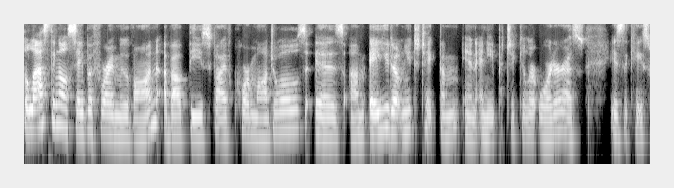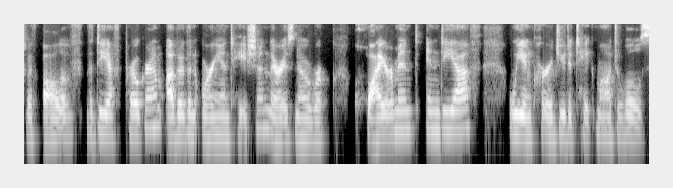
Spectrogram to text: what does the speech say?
The last thing I'll say before I move on about these five core modules is um, A, you don't need to take them in any particular order, as is the case with all of the DF program, other than orientation. There is no requirement in DF. We encourage you to take modules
